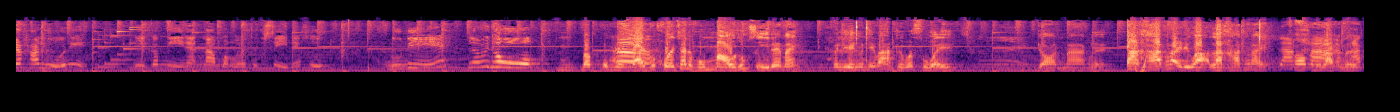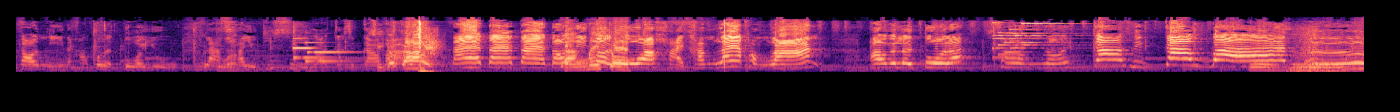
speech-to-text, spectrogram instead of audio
นะคะ หรือว่านี่ นี่ก็มีแนะนำบอกเลยว่าทุกสีเนี่ยคือ ดูดีเลือกไม่ถูก แบบผมอยากเออได้ทุกคอลเลคชันแต่ผมเหมาทุกสีได้ไหม ไปเรียงกันที่บ้านถือว่าสวยใช่ ยอดมากเลย ราคาเท่าไหร่ดีกว่า ราคาเท่าไหร่ราเข้าไปคาในหลักนะเลย คะตอนนี้นะคะ เปิดตัวอยู่ เปิดราตัว คาอยู่ที่ 499 บาท 499 แต่แต่แต่ตอนยังนี้ไม่เปิดจบ ตัวขายครั้งแรกของร้าน เอาไปเลยตัวละ 299 บาท เออ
